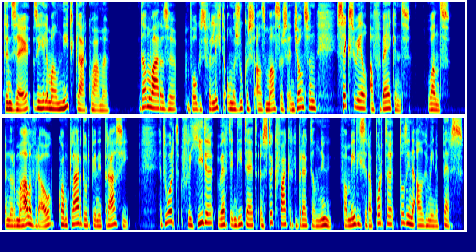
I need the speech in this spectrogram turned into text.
Tenzij ze helemaal niet klaarkwamen. Dan waren ze, volgens verlichte onderzoekers als Masters en Johnson, seksueel afwijkend. Want een normale vrouw kwam klaar door penetratie. Het woord frigide werd in die tijd een stuk vaker gebruikt dan nu, van medische rapporten tot in de algemene pers.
